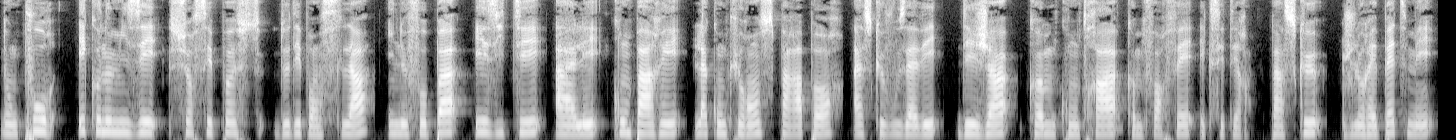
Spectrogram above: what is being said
Donc pour économiser sur ces postes de dépenses-là, il ne faut pas hésiter à aller comparer la concurrence par rapport à ce que vous avez déjà comme contrat, comme forfait, etc. Parce que, je le répète, mais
